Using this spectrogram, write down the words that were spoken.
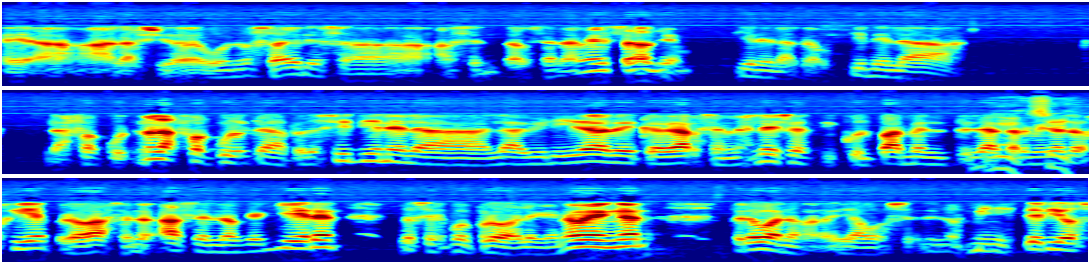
eh, a, la ciudad de Buenos Aires a, a sentarse a la mesa. Tiene la, tiene la, la no la facultad, pero sí tiene la, habilidad de cagarse en las leyes, disculpame la terminología, pero hacen, hacen lo que quieren, entonces es muy probable que no vengan, pero bueno, digamos, los ministerios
